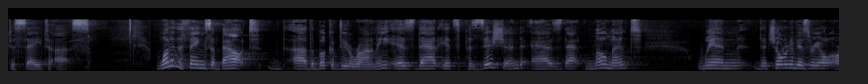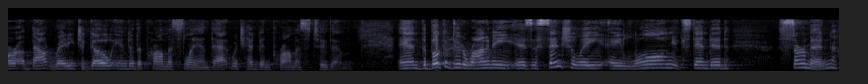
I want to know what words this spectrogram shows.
to say to us. One of the things about uh, the book of Deuteronomy is that it's positioned as that moment when the children of Israel are about ready to go into the promised land, that which had been promised to them. And the book of Deuteronomy is essentially a long, extended sermon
